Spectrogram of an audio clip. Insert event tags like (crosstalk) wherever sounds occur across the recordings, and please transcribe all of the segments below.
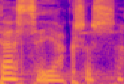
tässä jaksossa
